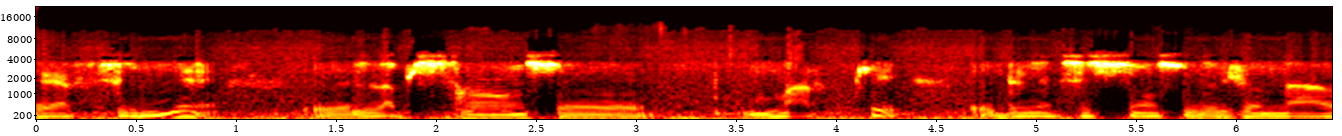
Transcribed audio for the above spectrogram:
réaffirmé l'absence marqué de l'insistance régionale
